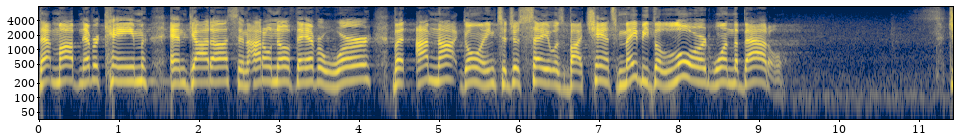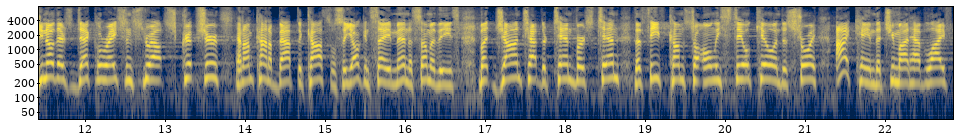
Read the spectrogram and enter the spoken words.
That mob never came and got us, and I don't know if they ever were, but I'm not going to just say it was by chance. Maybe the Lord won the battle. Do you know there's declarations throughout Scripture? And I'm kind of Baptist so y'all can say amen to some of these. But John chapter 10, verse 10 the thief comes to only steal, kill, and destroy. I came that you might have life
